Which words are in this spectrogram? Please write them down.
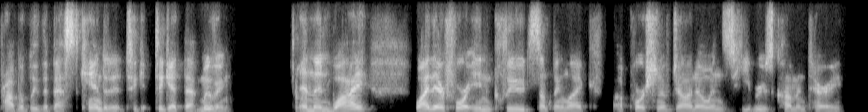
probably the best candidate to get to get that moving. And then why why therefore include something like a portion of John Owen's Hebrews commentary?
